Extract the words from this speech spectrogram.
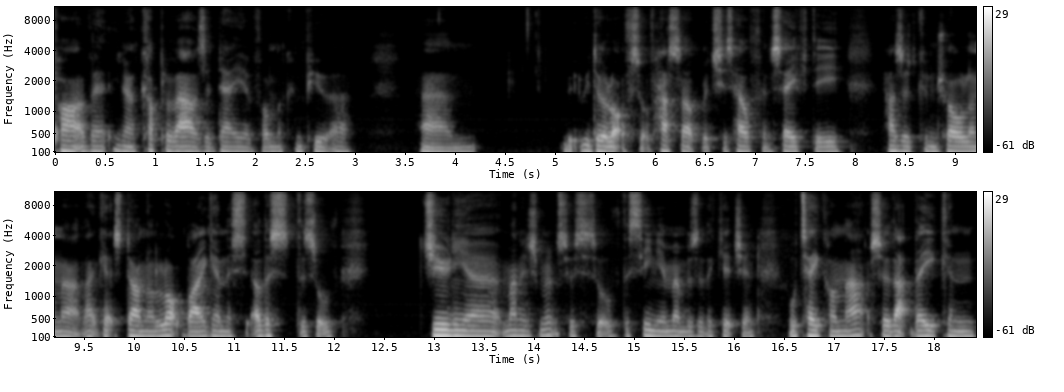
part of it. You know, a couple of hours a day of on the computer. Um, we, do a lot of sort of HACCP, which is health and safety, hazard control, and that. That gets done a lot by again this other the sort of junior management, so sort of the senior members of the kitchen will take on that so that they can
